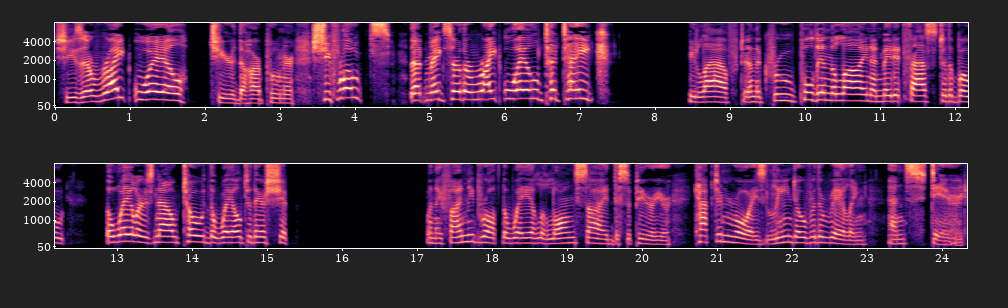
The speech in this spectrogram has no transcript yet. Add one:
She's a right whale, cheered the harpooner. She floats! That makes her the right whale to take! He laughed, and the crew pulled in the line and made it fast to the boat. The whalers now towed the whale to their ship. When they finally brought the whale alongside the Superior, Captain Royce leaned over the railing and stared.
